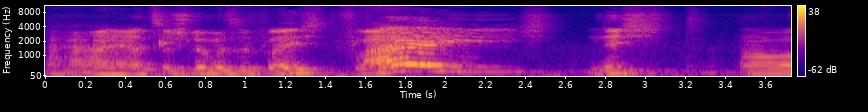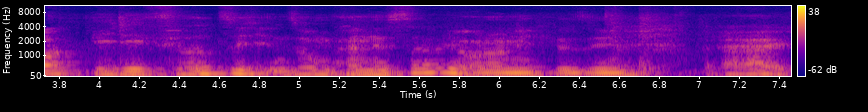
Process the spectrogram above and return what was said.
Aha, ganz so schlimm ist es vielleicht. Vielleicht nicht. Aber. ED40 in so einem Kanister habe ich auch noch nicht gesehen. Ja, ich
